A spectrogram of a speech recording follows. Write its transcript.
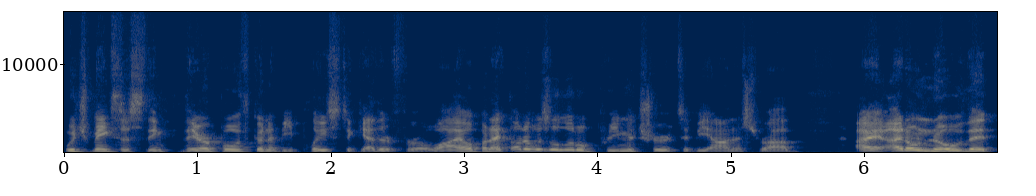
which makes us think they're both going to be placed together for a while. But I thought it was a little premature, to be honest, Rob. I, I don't know that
